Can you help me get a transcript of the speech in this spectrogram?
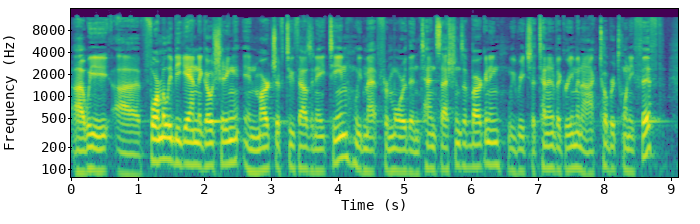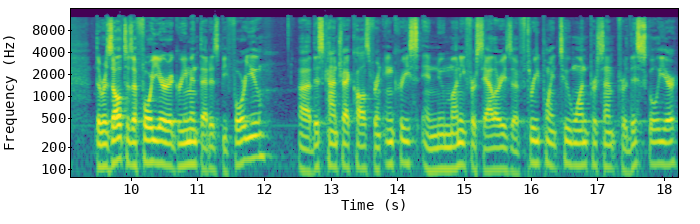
Uh, we uh, formally began negotiating in March of 2018. We met for more than 10 sessions of bargaining. We reached a tentative agreement on October 25th. The result is a four year agreement that is before you. Uh, this contract calls for an increase in new money for salaries of 3.21% for this school year,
